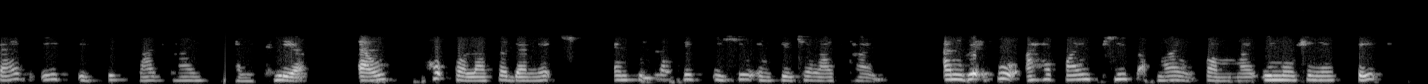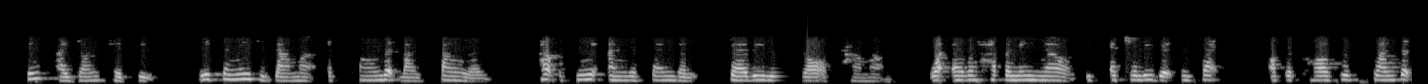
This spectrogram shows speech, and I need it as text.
that if this lifetime can clear, else hope for lesser damage and to solve this issue in future lifetime. I'm grateful I have found peace of mind from my emotional state since I joined KP. Listening to Dharma expounded by Shangren helps me understand the scary law of karma. Whatever happening now is actually the effect of the causes planted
